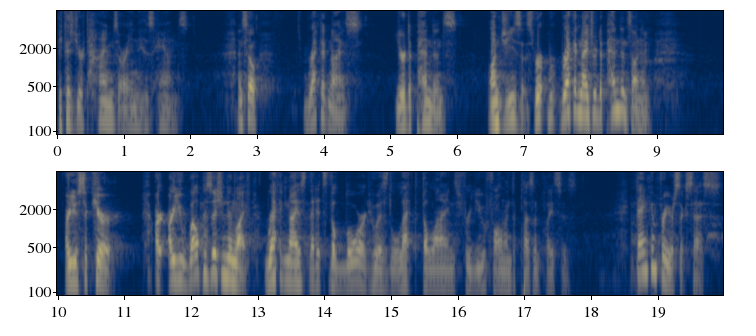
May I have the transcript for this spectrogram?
because your times are in His hands. And so recognize your dependence on Jesus. recognize your dependence on Him. Are you secure? Are, are you well positioned in life? Recognize that it's the Lord who has let the lines for you fall into pleasant places. Thank Him for your success.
